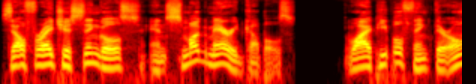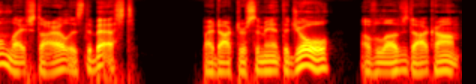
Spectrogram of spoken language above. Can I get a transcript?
Self righteous singles and smug married couples. Why people think their own lifestyle is the best. By Dr. Samantha Joel of Luvze.com.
